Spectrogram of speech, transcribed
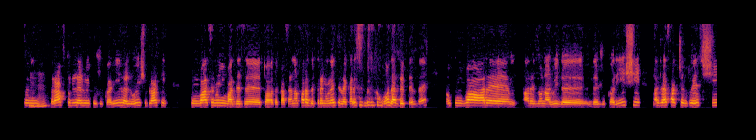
sunt mm-hmm. rafturile lui cu jucăriile lui și practic cumva să nu invadeze toată casa. În afară de trenulețele care sunt în comoda de TV, cumva are, are zona lui de, de jucării și aș vrea să accentuez și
